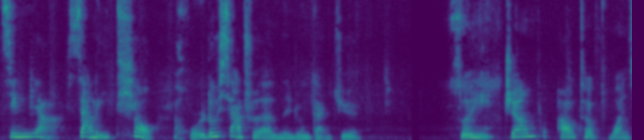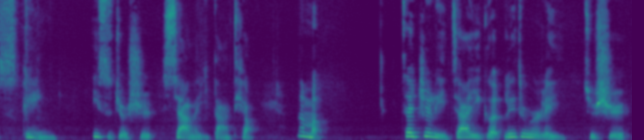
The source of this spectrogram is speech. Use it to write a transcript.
惊讶、吓了一跳、魂儿都吓出来的那种感觉？所以 jump out of one's skin 意思就是吓了一大跳。那么在这里加一个 literally，就是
